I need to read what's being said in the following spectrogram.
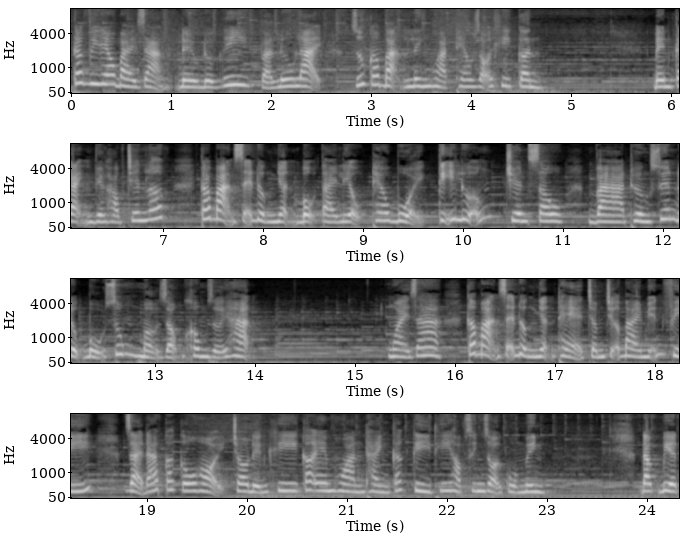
Các video bài giảng đều được ghi và lưu lại, giúp các bạn linh hoạt theo dõi khi cần. Bên cạnh việc học trên lớp, các bạn sẽ được nhận bộ tài liệu theo buổi kỹ lưỡng, chuyên sâu và thường xuyên được bổ sung mở rộng không giới hạn. Ngoài ra, các bạn sẽ được nhận thẻ chấm chữa bài miễn phí, giải đáp các câu hỏi cho đến khi các em hoàn thành các kỳ thi học sinh giỏi của mình. Đặc biệt,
